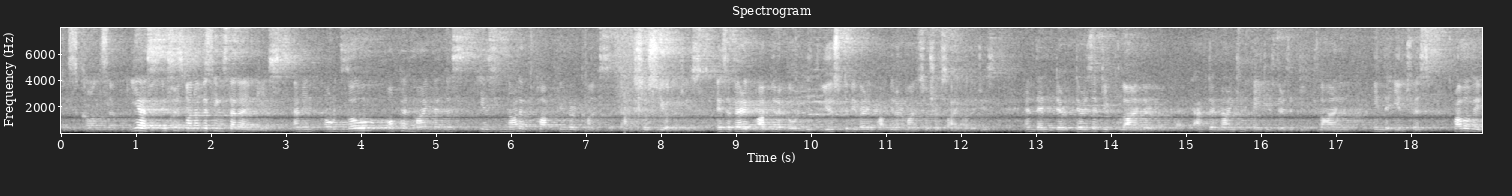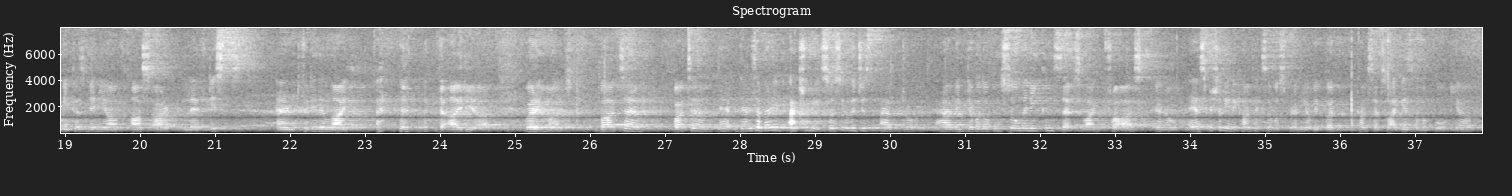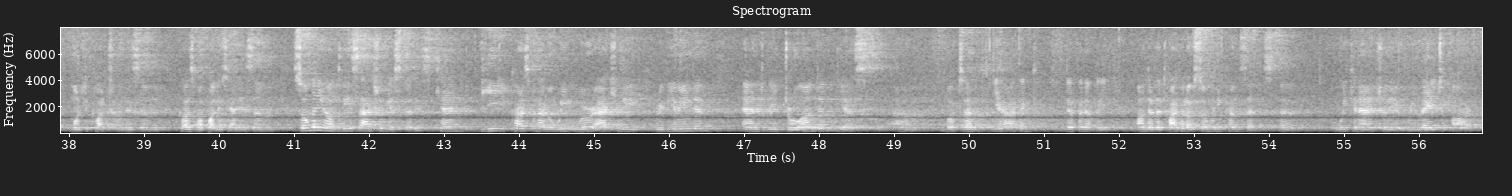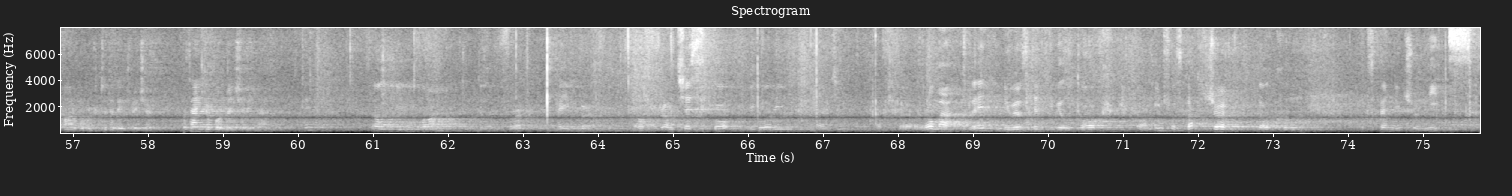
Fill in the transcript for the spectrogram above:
this concept. Yes, this is one of the things that I miss. I mean, although open-mindedness is not a popular concept among sociologists, it's a very popular, it used to be very popular among social psychologists, and then there, there is a decline, there, after 1980s, there's a decline in the interest, probably because many of us are leftists and we didn't like the idea very much. But, um, but um, there is a very, actually, sociologists have, have been developing so many concepts like trust, you know, especially in the context of Australia, we've got concepts like Islamophobia, multiculturalism, cosmopolitanism. So many of these actually studies can be correspondent. We were actually reviewing them and we drew on them, yes. Um, but um, yeah, I think definitely under the title of so many concepts, uh, we can actually relate our, our work to the literature. So thank you for mentioning that. So we move on to the third paper of Francesco Vigori of Roma University. He will talk on infrastructure, local expenditure needs.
